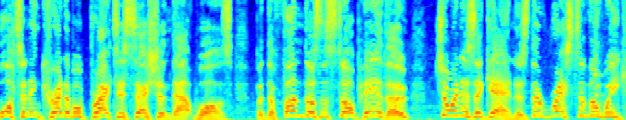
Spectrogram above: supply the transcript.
What an incredible practice session that was. But the fun doesn't stop here, though. Join us again as the rest of the week.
